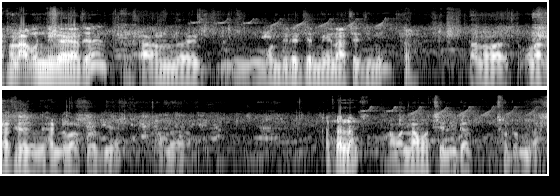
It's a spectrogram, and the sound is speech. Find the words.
এখন আগুন নিভে গেছে। এখন ওই মন্দিরের যে মেন আছে যিনি তার ওনার কাছে হ্যান্ড ওভার করে দিয়ে আমরা আপনার নাম? আমার নাম হচ্ছে লিডার ছোটন দাস।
